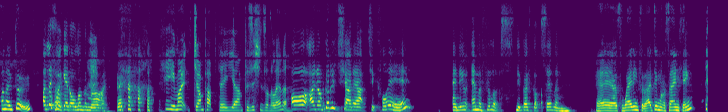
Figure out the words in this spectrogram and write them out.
And I do. unless I get all of them right. Hey, you might jump up the um, positions on the ladder. Oh, and I've got to shout out to Claire and Emma Phillips, who both got seven. Hey, I was waiting for that. Didn't want to say anything.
